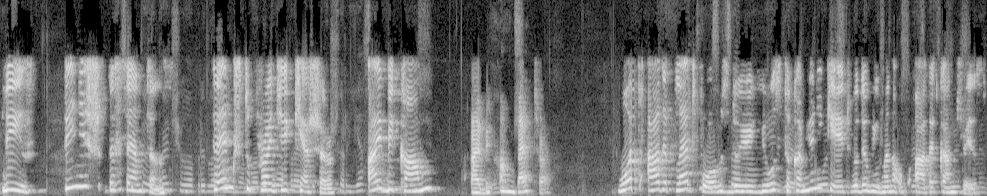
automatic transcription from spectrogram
Please, finish the sentence. Thanks to Project Kesher, I become... I become better. What other platforms do you use to communicate with the women of other countries?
